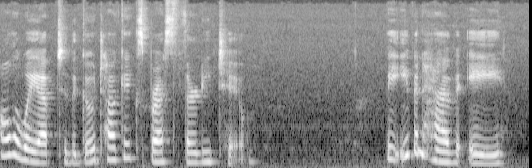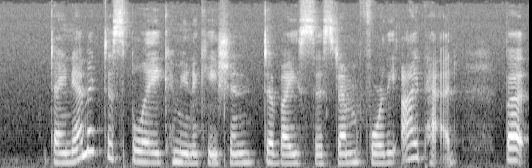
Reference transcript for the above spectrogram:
all the way up to the GoTalk Express 32. They even have a dynamic display communication device system for the iPad, but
